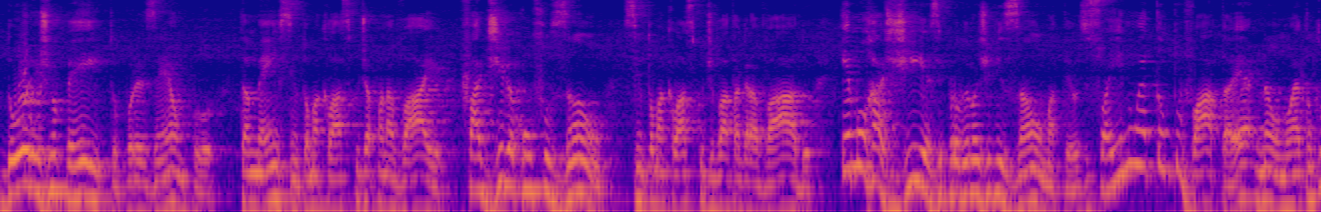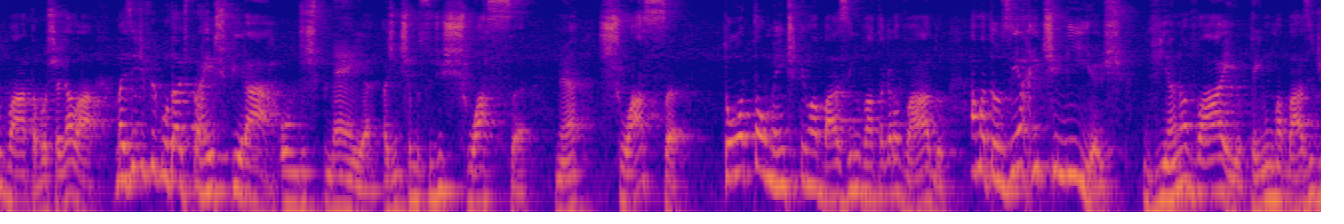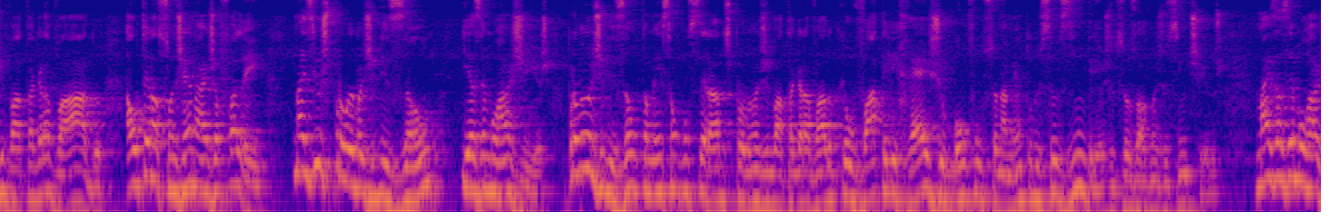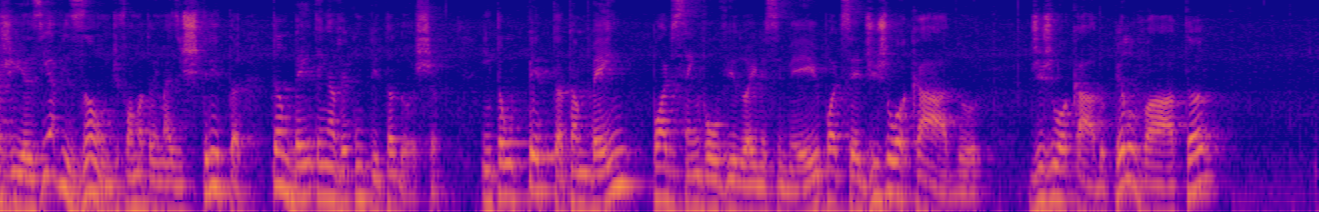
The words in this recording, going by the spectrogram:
Dores no peito, por exemplo, também sintoma clássico de apanavaio. Fadiga, confusão, sintoma clássico de vata agravado. Hemorragias e problemas de visão, Matheus. Isso aí não é tanto vata, é? Não, não é tanto vata, vou chegar lá. Mas e dificuldade para respirar ou dispneia? A gente chama isso de schwassa, né? Schwassa totalmente tem uma base em vata gravado. Ah, Matheus, e arritmias? Viana Vaio tem uma base de vata gravado. Alterações renais, já falei. Mas e os problemas de visão e as hemorragias? Problemas de visão também são considerados problemas de vata gravado, porque o vata ele rege o bom funcionamento dos seus índrias, dos seus órgãos dos sentidos. Mas as hemorragias e a visão, de forma também mais estrita, também tem a ver com pita dosha. Então o pita também pode ser envolvido aí nesse meio, pode ser deslocado deslocado pelo Vata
